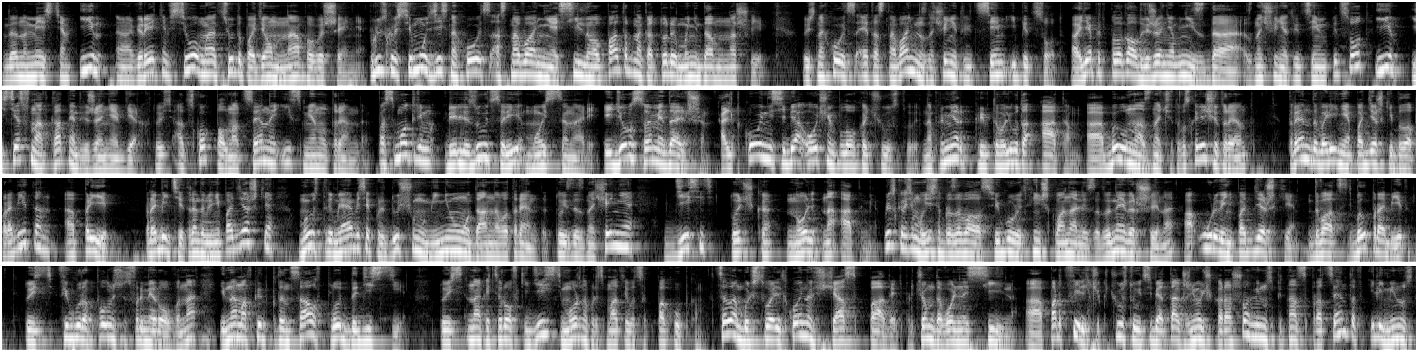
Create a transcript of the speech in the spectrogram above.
в данном месте. И, э, вероятнее всего, мы отсюда пойдем на повышение. Плюс ко всему, здесь находится основание сильного паттерна, который мы недавно нашли. То есть находится это основание на значении 37 и 500. А я предполагал движение вниз до значения 37 и 500 и, естественно, откатное движение вверх. То есть отскок полноценный и смену тренда. Посмотрим, реализуется ли мой сценарий. Идем с вами дальше. Альткоины себя очень плохо чувствуют. Например, криптовалюта Atom. А был у нас, значит, восходящий тренд. Трендовая линия поддержки была пробита, а при пробитии трендовой линии поддержки мы устремляемся к предыдущему минимуму данного тренда, то есть до значения 10.0 на атоме. Плюс ко всему здесь образовалась фигура технического анализа двойная вершина, а уровень поддержки 20 был пробит, то есть фигура полностью сформирована и нам открыт потенциал вплоть до 10. То есть на котировке 10 можно присматриваться к покупкам. В целом большинство альткоинов сейчас падает, причем довольно сильно. А портфельчик чувствует себя также не очень хорошо, минус 15% или минус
